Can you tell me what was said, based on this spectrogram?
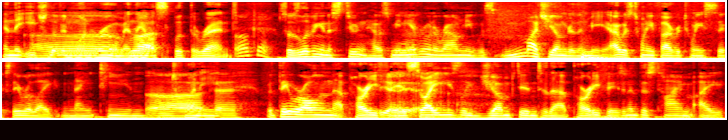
and they each live in one Ah, room and they all split the rent. Okay. So I was living in a student house, meaning Yeah. everyone around me was much younger than me. I was 25 or 26. They were like 19, Ah, 20. okay. But they were all in that party phase, yeah, so I easily jumped into that party phase. And at this time I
